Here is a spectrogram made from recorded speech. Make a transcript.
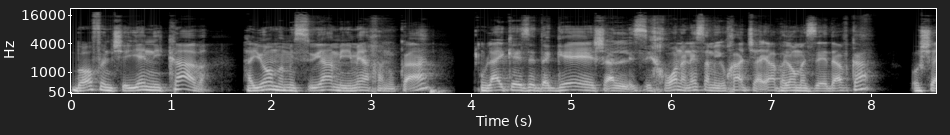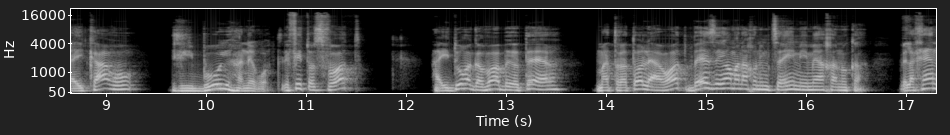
באופן שיהיה ניכר היום המסוים מימי החנוכה, אולי כאיזה דגש על זיכרון הנס המיוחד שהיה ביום הזה דווקא, או שהעיקר הוא ריבוי הנרות. לפי תוספות, ההידור הגבוה ביותר, מטרתו להראות באיזה יום אנחנו נמצאים מימי החנוכה. ולכן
